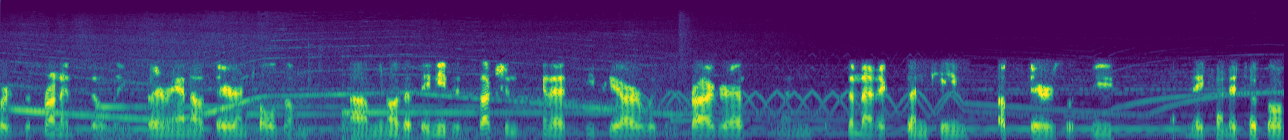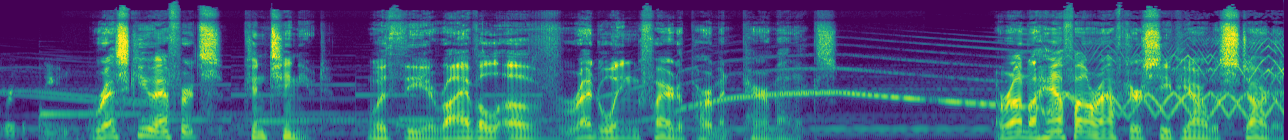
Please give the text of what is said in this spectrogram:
towards the front of the building. So I ran out there and told them, um, you know, that they needed suction and that CPR was in progress. And the medics then came upstairs with me, they kind of took over the scene. Rescue efforts continued with the arrival of Red Wing Fire Department paramedics. Around a half hour after CPR was started,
